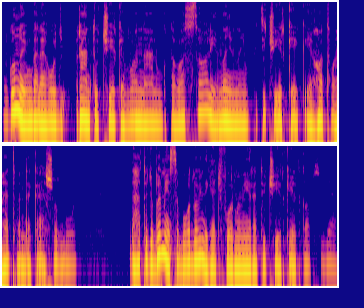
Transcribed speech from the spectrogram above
Most gondoljunk bele, hogy rántott csirke van nálunk tavasszal, ilyen nagyon-nagyon pici csirkék, ilyen 60-70 dekásokból. De hát, hogyha bemész a boltba, mindig egyforma méretű csirkét kapsz, ugye?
